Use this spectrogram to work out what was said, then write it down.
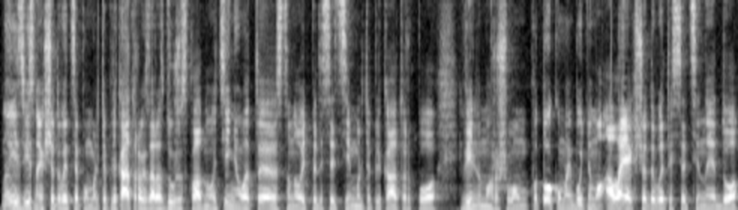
Ну і звісно, якщо дивитися по мультиплікаторах, зараз дуже складно оцінювати. Становить 57 мультиплікатор по вільному грошовому потоку в майбутньому. Але якщо дивитися ціни до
